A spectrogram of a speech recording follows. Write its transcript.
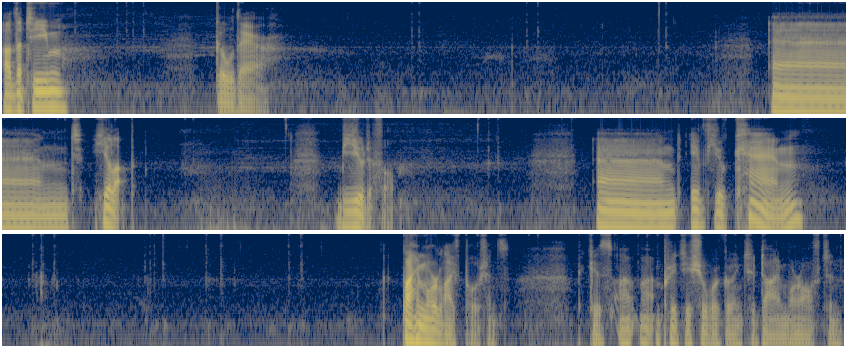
Other team, go there. And heal up. Beautiful. And if you can, buy more life potions. Because I'm, I'm pretty sure we're going to die more often.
